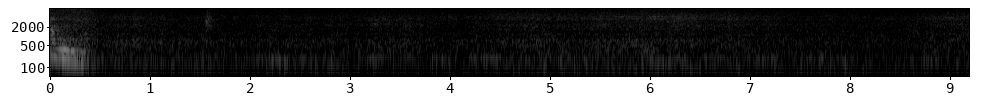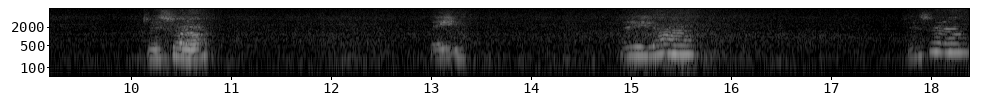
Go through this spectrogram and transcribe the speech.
Andiamo. C'è nessuno? Ehi. Ehi là. C'è nessuno?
